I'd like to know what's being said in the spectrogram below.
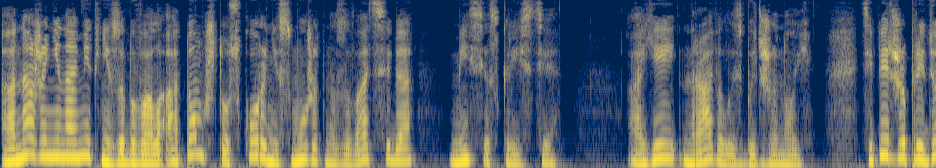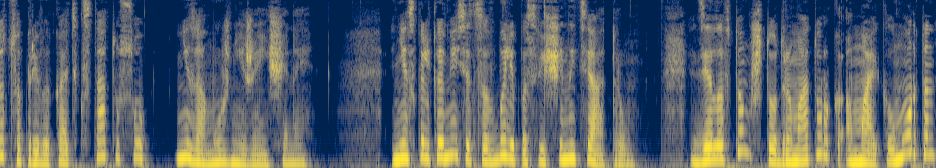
Она же ни на миг не забывала о том, что скоро не сможет называть себя миссис Кристи. А ей нравилось быть женой. Теперь же придется привыкать к статусу незамужней женщины. Несколько месяцев были посвящены театру. Дело в том, что драматург Майкл Мортон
